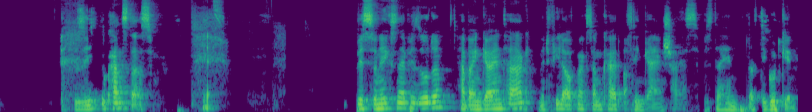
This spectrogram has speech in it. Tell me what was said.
Du siehst, du kannst das. Yes. Bis zur nächsten Episode. Hab einen geilen Tag mit viel Aufmerksamkeit auf den geilen Scheiß. Bis dahin. Lass dir gut gehen.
